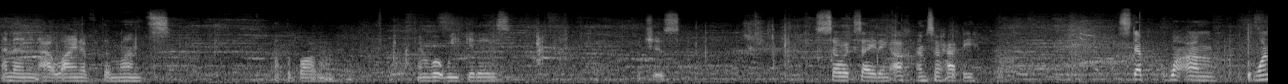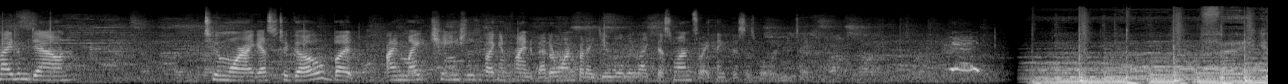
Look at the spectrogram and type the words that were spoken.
And then an outline of the months at the bottom and what week it is, which is so exciting. Oh, I'm so happy. Step one, um, one item down, two more, I guess, to go. But I might change this if I can find a better one. But I do really like this one, so I think this is what we're gonna take. fake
